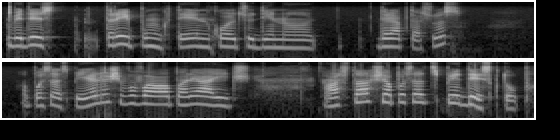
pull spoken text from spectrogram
vedeți trei puncte în colțul din uh, dreapta sus, apăsați pe ele și vă va apărea aici asta și apăsați pe desktop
